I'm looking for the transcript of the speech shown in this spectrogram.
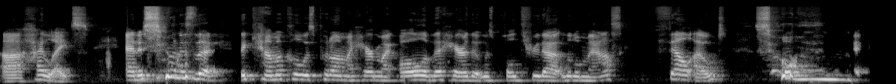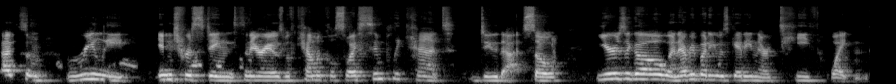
uh, highlights, and as soon as the the chemical was put on my hair, my all of the hair that was pulled through that little mask fell out. So mm. I had some really interesting scenarios with chemicals. So I simply can't do that. So years ago, when everybody was getting their teeth whitened,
